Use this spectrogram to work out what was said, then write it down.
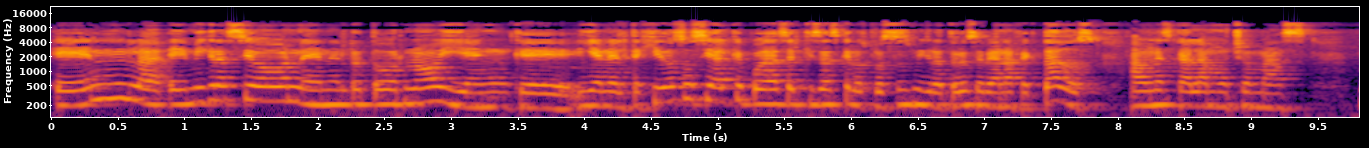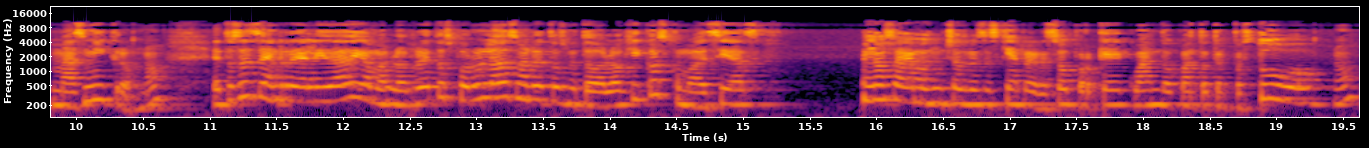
en la emigración, en el retorno y en que y en el tejido social que puede hacer quizás que los procesos migratorios se vean afectados a una escala mucho más más micro, ¿no? Entonces, en realidad, digamos, los retos por un lado son retos metodológicos, como decías, no sabemos muchas veces quién regresó, por qué, cuándo, cuánto tiempo estuvo, ¿no?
